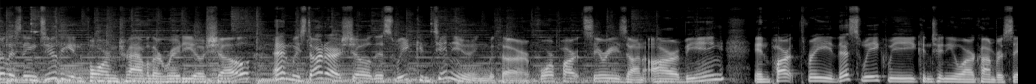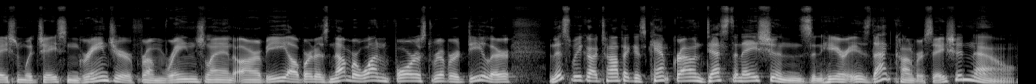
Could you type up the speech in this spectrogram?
You're listening to the Informed Traveler Radio Show, and we start our show this week continuing with our four part series on RVing. In part three this week, we continue our conversation with Jason Grainger from Rangeland RV, Alberta's number one Forest River dealer. And this week, our topic is campground destinations, and here is that conversation now.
